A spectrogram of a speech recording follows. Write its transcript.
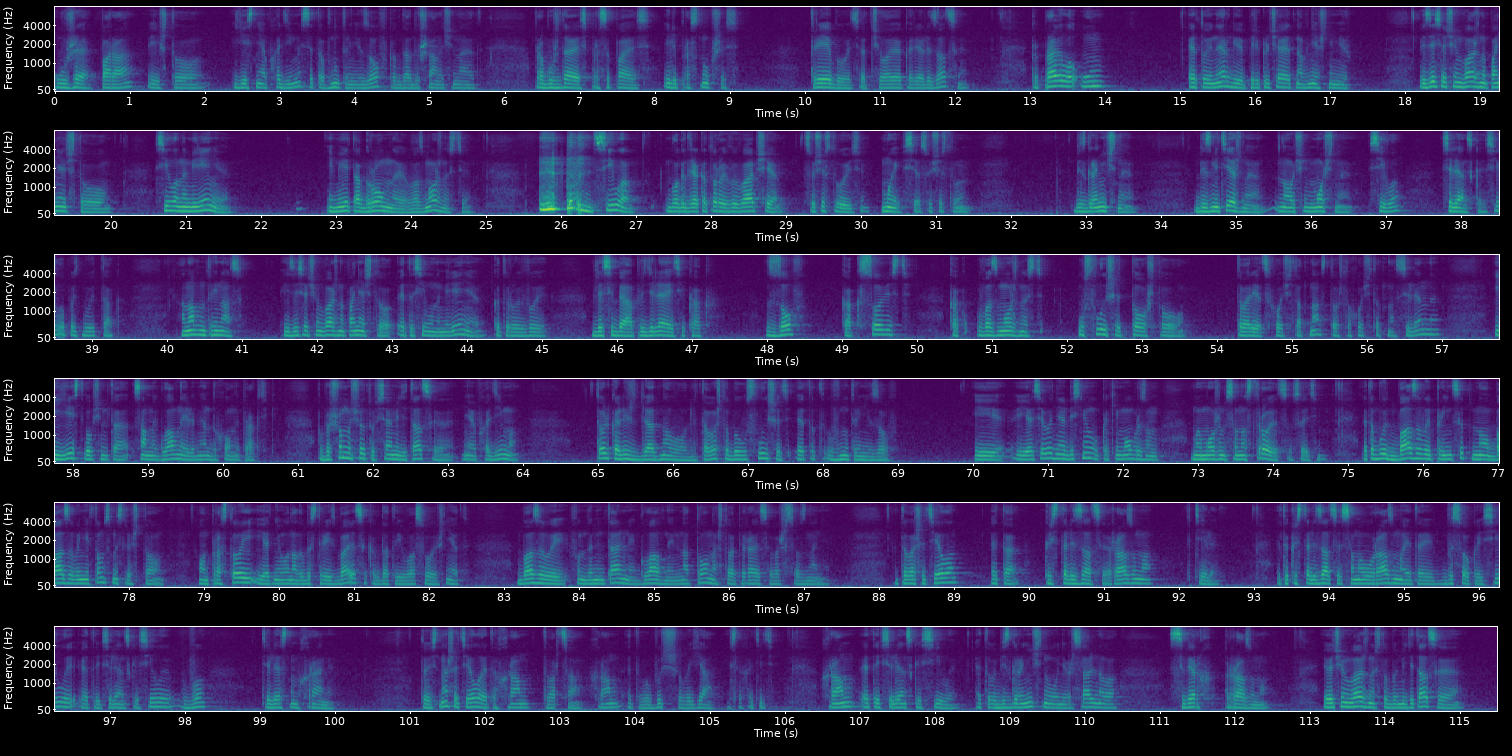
уже пора и что есть необходимость, это внутренний зов, когда душа начинает, пробуждаясь, просыпаясь или проснувшись, требовать от человека реализации – как правило, ум эту энергию переключает на внешний мир. И здесь очень важно понять, что сила намерения имеет огромные возможности. сила, благодаря которой вы вообще существуете, мы все существуем, безграничная, безмятежная, но очень мощная сила, вселенская сила, пусть будет так, она внутри нас – и здесь очень важно понять, что эта сила намерения, которую вы для себя определяете как зов, как совесть, как возможность услышать то, что Творец хочет от нас, то, что хочет от нас Вселенная, и есть, в общем-то, самый главный элемент духовной практики. По большому счету, вся медитация необходима только лишь для одного, для того, чтобы услышать этот внутренний зов – и я сегодня объясню, каким образом мы можем сонастроиться с этим. Это будет базовый принцип, но базовый не в том смысле, что он простой и от него надо быстрее избавиться, когда ты его освоишь. Нет. Базовый, фундаментальный, главный на то, на что опирается ваше сознание. Это ваше тело, это кристаллизация разума в теле. Это кристаллизация самого разума, этой высокой силы, этой вселенской силы в телесном храме. То есть наше тело – это храм Творца, храм этого высшего Я, если хотите. Храм этой вселенской силы, этого безграничного, универсального сверхразума. И очень важно, чтобы медитация,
